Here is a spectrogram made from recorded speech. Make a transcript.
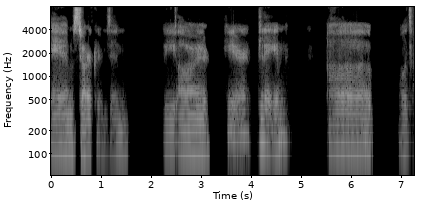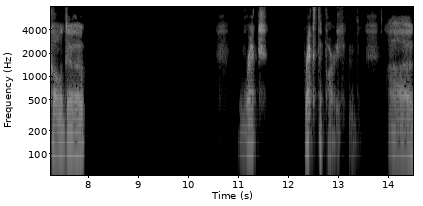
am Star Crimson. We are here playing. Uh, well, it's called uh, wreck wreck the party. Uh,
